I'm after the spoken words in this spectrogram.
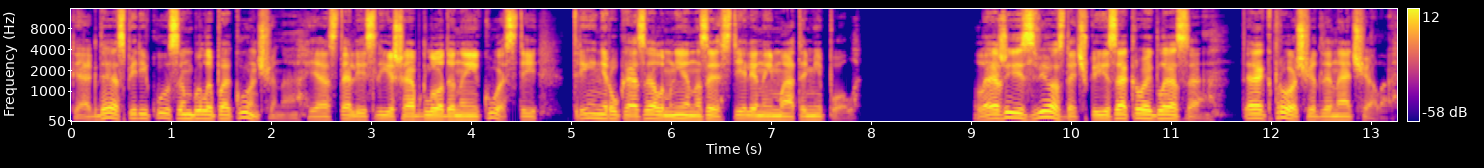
Когда с перекусом было покончено и остались лишь обглоданные кости, тренер указал мне на застеленный матами пол. «Ложись звездочкой и закрой глаза. Так проще для начала».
